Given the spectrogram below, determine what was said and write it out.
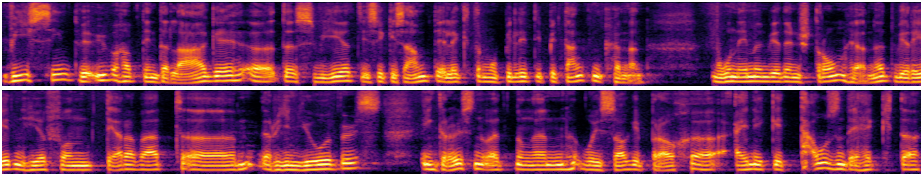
Wie sind wir überhaupt in der Lage, äh, dass wir diese gesamte Elektromobility bedanken können? wo nehmen wir den Strom her? Wir reden hier von Terawatt äh, Renewables in Größenordnungen, wo ich sage, ich brauche äh, einige tausende Hektar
